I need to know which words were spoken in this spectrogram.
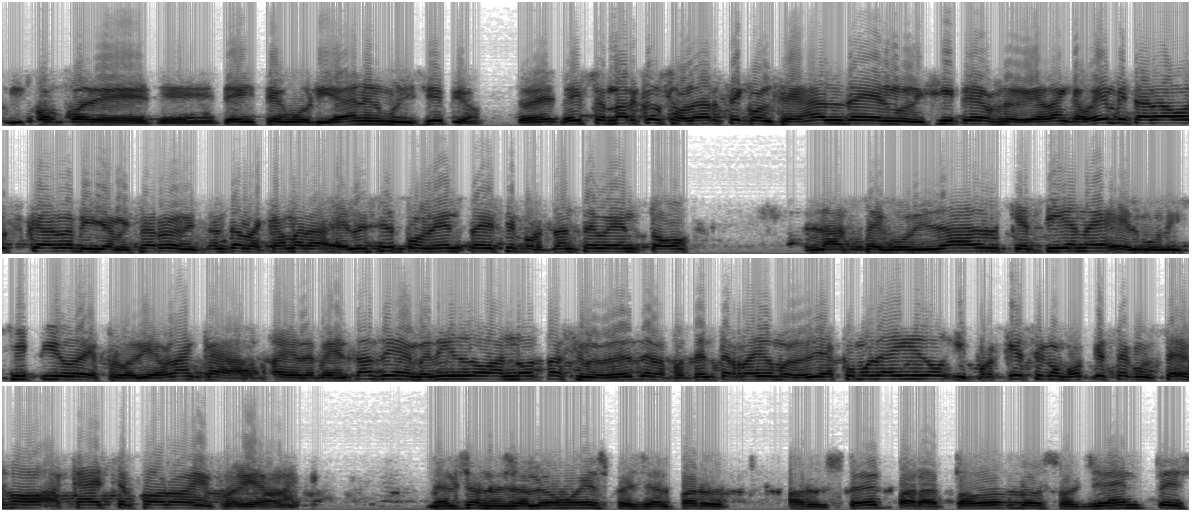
un poco de, inseguridad en el municipio. Entonces, listo, Marcos Solarte, concejal del municipio de Florida Blanca. Voy a invitar a Oscar Villamizar, representante de la Cámara. Él es el ponente de este importante evento, la seguridad que tiene el municipio de Florida Blanca. El representante, bienvenido a Notas y Melodías de la potente Radio Melodía. ¿Cómo le ha ido y por qué se convoca este consejo acá, este foro en Florida Blanca? Nelson, un saludo muy especial para, para usted, para todos los oyentes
